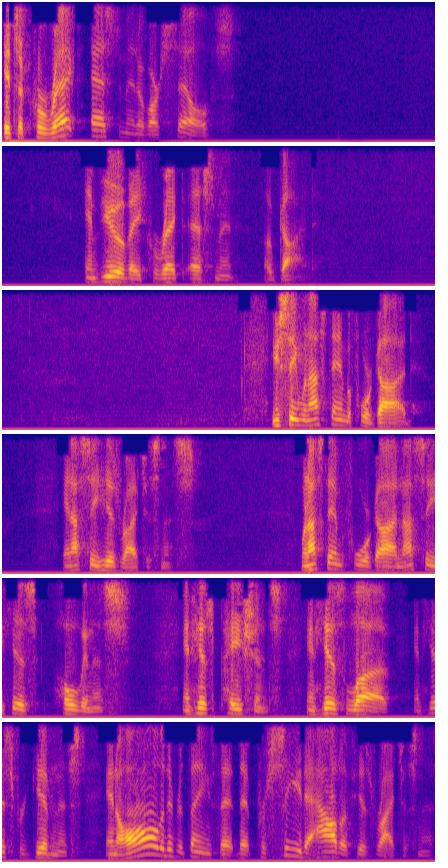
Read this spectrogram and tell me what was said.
It's a correct estimate of ourselves in view of a correct estimate of God. You see, when I stand before God and I see His righteousness, when I stand before God and I see His holiness and His patience and His love and His forgiveness and all the different things that, that proceed out of His righteousness,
